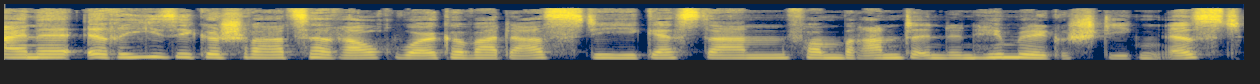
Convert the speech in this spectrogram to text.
Eine riesige schwarze Rauchwolke war das, die gestern vom Brand in den Himmel gestiegen ist.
